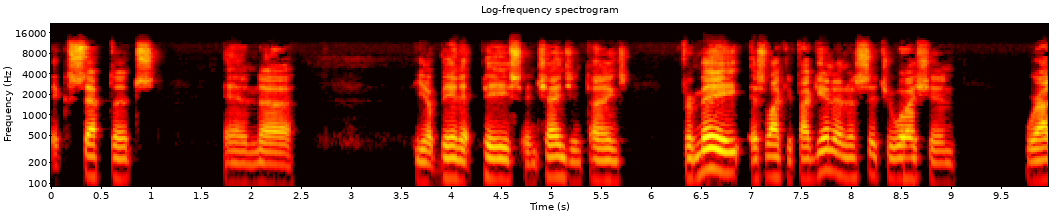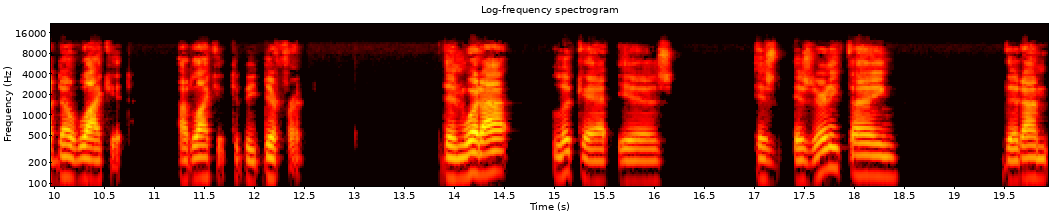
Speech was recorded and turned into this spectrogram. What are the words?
acceptance and uh, you know being at peace and changing things for me it's like if i get in a situation where i don't like it i'd like it to be different then what i look at is is is there anything that i'm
